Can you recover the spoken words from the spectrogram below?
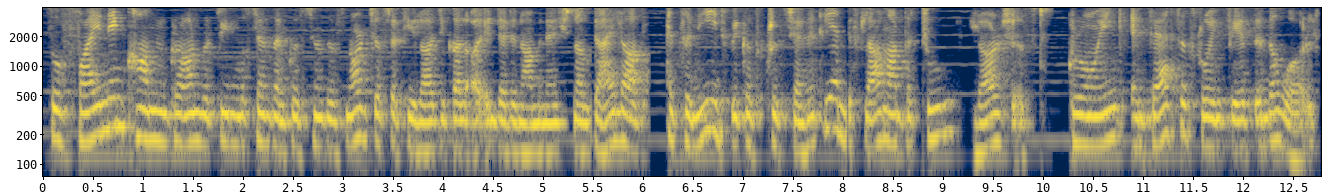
So, finding common ground between Muslims and Christians is not just a theological or interdenominational dialogue. It's a need because Christianity and Islam are the two largest, growing, and fastest growing faiths in the world.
